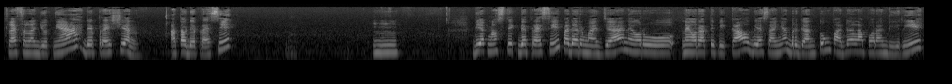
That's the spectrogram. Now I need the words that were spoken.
Slide selanjutnya, depression atau depresi. Hmm, Diagnostik depresi pada remaja neuro, neurotipikal biasanya bergantung pada laporan diri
